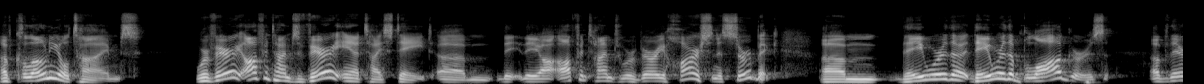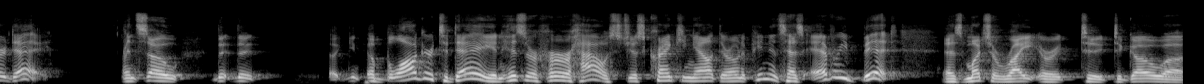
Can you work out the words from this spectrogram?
of colonial times were very, oftentimes, very anti state. Um, they, they oftentimes were very harsh and acerbic. Um, they, were the, they were the bloggers of their day. And so the, the, a blogger today in his or her house just cranking out their own opinions has every bit as much a right or to, to go uh,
